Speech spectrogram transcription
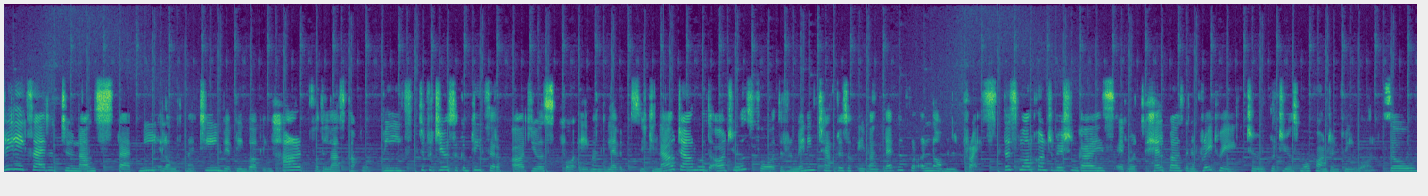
really excited to announce that me, along with my team, we've been working hard for the last couple of weeks to produce a complete set of audios for A1 level. So you can now download the audios for the remaining chapters of A1 level for a nominal price. This small contribution, guys, it would help us in a great way to produce more content for you all. So,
